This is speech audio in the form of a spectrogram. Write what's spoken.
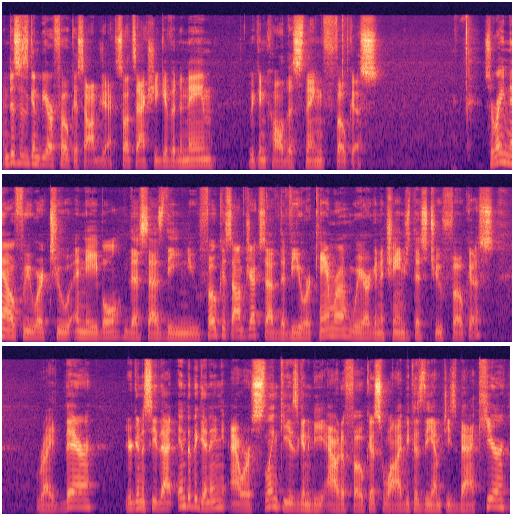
And this is going to be our focus object. So let's actually give it a name. We can call this thing focus. So right now, if we were to enable this as the new focus object, so I have the viewer camera, we are going to change this to focus right there. You're going to see that in the beginning, our slinky is going to be out of focus. Why? Because the empty's back here.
